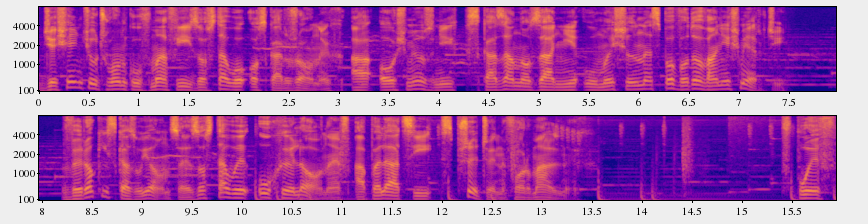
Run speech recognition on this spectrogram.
Dziesięciu członków mafii zostało oskarżonych, a ośmiu z nich skazano za nieumyślne spowodowanie śmierci. Wyroki skazujące zostały uchylone w apelacji z przyczyn formalnych. Wpływ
